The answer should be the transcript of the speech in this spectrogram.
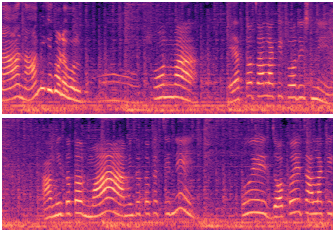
না না আমি কি করে বলব? শোন মা এত চালাকি করিস নি আমি তো তোর মা আমি তো তোকে চিনি। তুই যতই চালাকি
